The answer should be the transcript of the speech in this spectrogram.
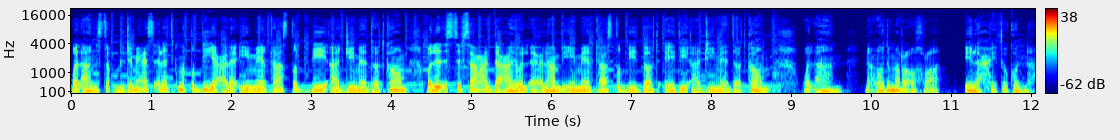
والآن نستقبل جميع أسئلتكم الطبية على إيميل كاست طبي Gmail dot com وللاستفسار عن الدعاية والاعلان بإيميل كاست طبي dot ad Gmail dot com والآن نعود مرة أخرى إلى حيث كنا.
